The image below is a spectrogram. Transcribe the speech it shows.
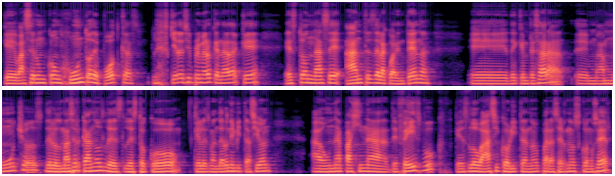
que va a ser un conjunto de podcasts. Les quiero decir primero que nada que esto nace antes de la cuarentena. Eh, de que empezara, eh, a muchos de los más cercanos les, les tocó que les mandara una invitación a una página de Facebook, que es lo básico ahorita, ¿no? Para hacernos conocer,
